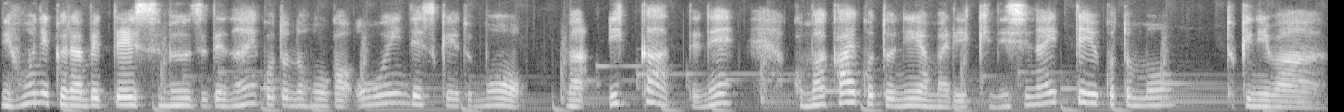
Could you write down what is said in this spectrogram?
日本に比べてスムーズでないことの方が多いんですけれども、まあ、いっかってね、細かいことにあまり気にしないっていうことも、時には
